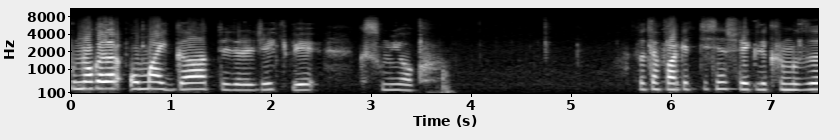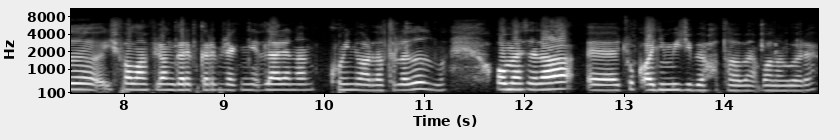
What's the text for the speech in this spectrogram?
bunun o kadar oh my god dedirecek bir kısmı yok. Zaten fark ettiyseniz sürekli kırmızı falan filan garip garip renkler yanan coin vardı hatırladınız mı? O mesela e, çok acemici bir hata ben- bana göre.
